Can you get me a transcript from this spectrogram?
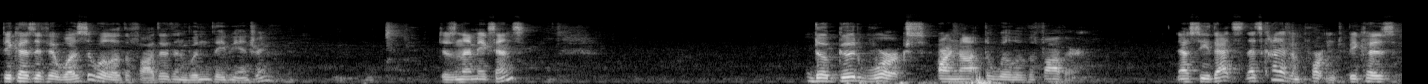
Because if it was the will of the Father, then wouldn't they be entering? Doesn't that make sense? The good works are not the will of the Father. Now see, that's that's kind of important because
